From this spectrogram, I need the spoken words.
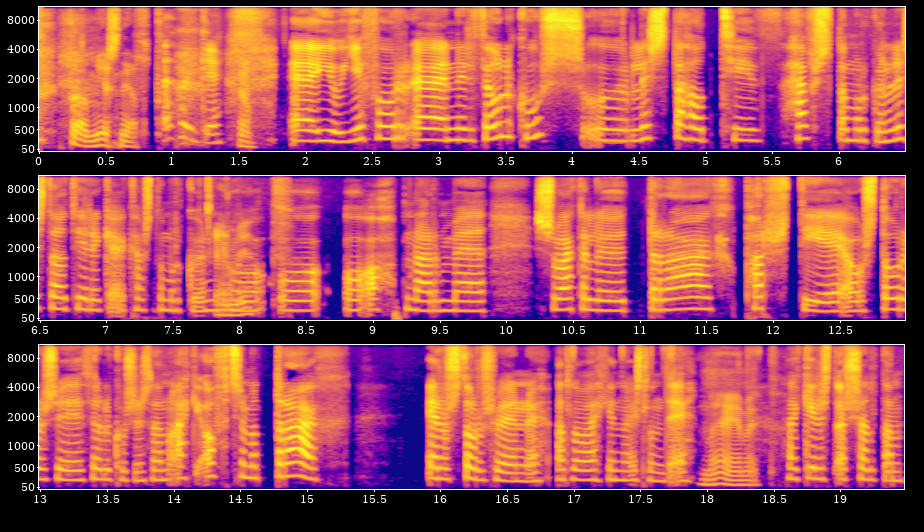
það var mjög snjált það ekki? Já. Uh, jú, ég fór uh, nýri þjóðleikús og listaháttíð hefst á morgun, listaháttíð er ekki hefst á morgun og, og, og opnar með svakalegu dragpartíi á stóra sviði er nú ekki oft sem að drag er á stóra sviðinu, allavega ekki hérna á Íslandi. Nei, einmitt Það gerist örsjaldan.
